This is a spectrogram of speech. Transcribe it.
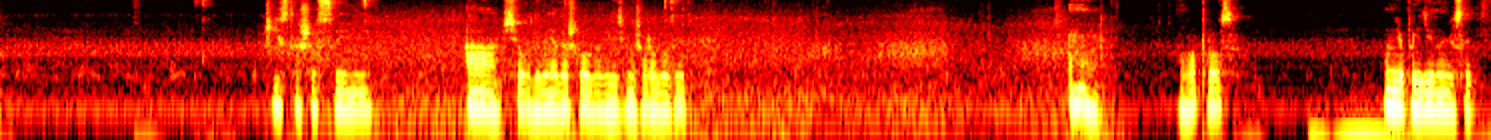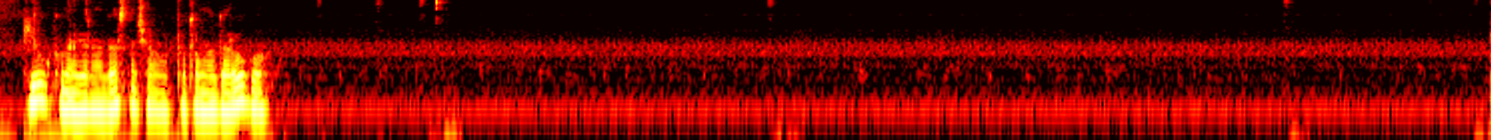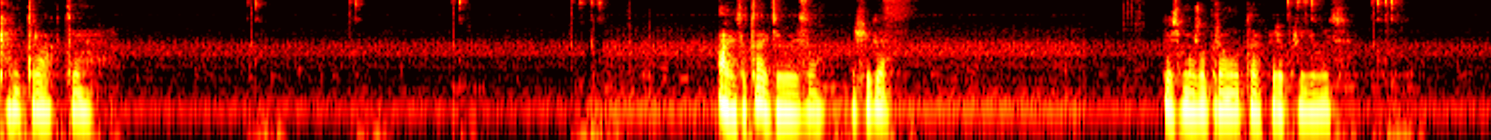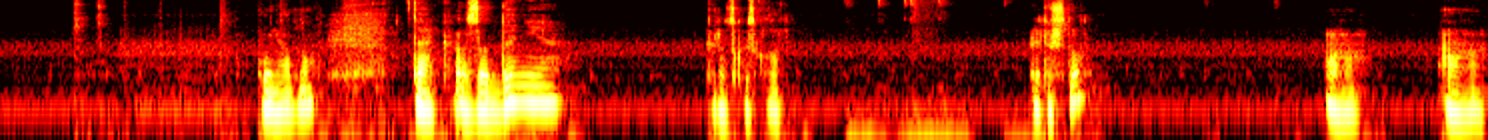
чисто шоссейные. А, все, до меня дошло, как здесь мышь работает. Вопрос. Меня, по идее, нависать пилку, наверное, да, сначала, потом на дорогу. Контракты. А, это так делается. Нифига. То есть можно прям вот так перепрыгивать. Понятно. Так, задание. Городской склад. Это что? Ага. Ага.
